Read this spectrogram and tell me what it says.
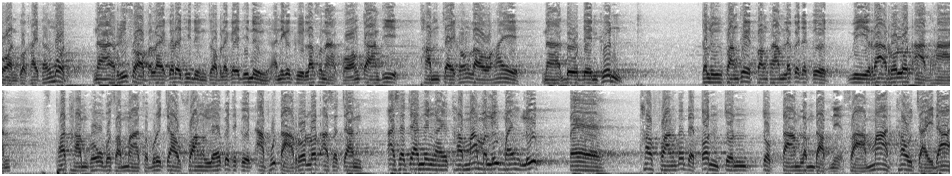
ก่อนกว่าใครทั้งหมดนะหรือสอบอะไรก็ได้ที่หนึ่งสอบอะไรก็ได้ที่หนึ่งอันนี้ก็คือลักษณะของการที่ทำใจของเราให้นะโดดเด่นขึ้นกระลือฟังเทศฟังธรรมแล้วก็จะเกิดวีระรสรสอาหาร พระธรรมขององค์พระสัมมาสัมพุทธเจ้าฟังแล้วก็จะเกิดอภุตารสรสอัศจรรย์อัศจรรย์ยังไงธรรมะมันลึกไหมลึก แต่ถ้าฟังตั้งแต่ต้นจนจบตามลำดับเนี่ยสามารถเข้าใจได้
